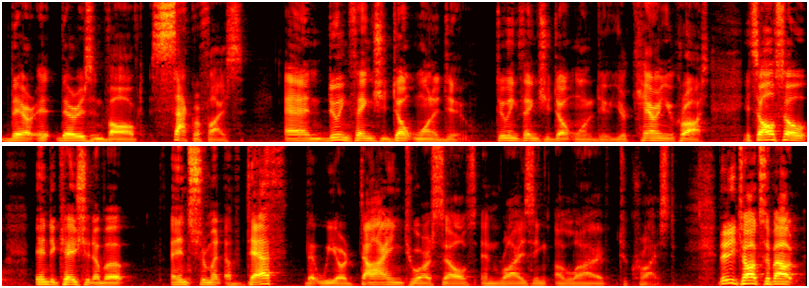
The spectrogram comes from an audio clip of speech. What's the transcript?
there, there is involved sacrifice and doing things you don't want to do. Doing things you don't want to do. You're carrying your cross. It's also indication of a instrument of death that we are dying to ourselves and rising alive to Christ. Then he talks about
